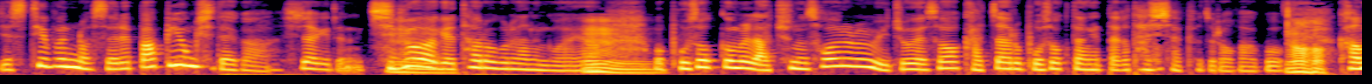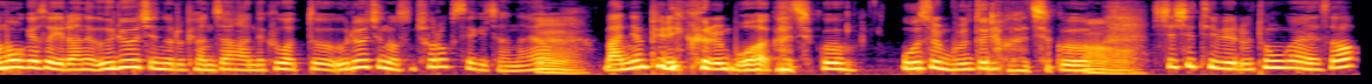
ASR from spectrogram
이제 스티븐 러셀의 빠삐용 시대가 시작이 되는 집요하게 음. 탈옥을 하는 거예요. 음. 뭐 보석금을 낮추는 서류를 위조해서 가짜로 보석당했다가 다시 잡혀 들어가고 어. 감옥에서 일하는 의료진으로 변장하는데 그것도 의료진 옷은 초록색이잖아요. 네. 만년필 잉크를 모아가지고 옷을 물들여가지고 어. CCTV를 통과해서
